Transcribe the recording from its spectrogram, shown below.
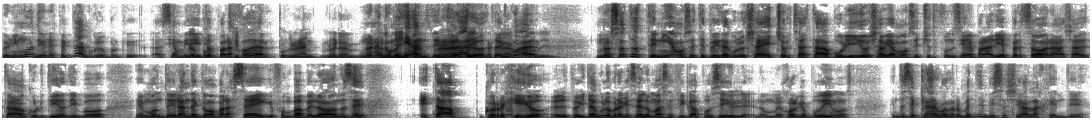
pero ninguno tenía un espectáculo, porque hacían videitos por- para sí, joder. por- Porque no eran, no eran, No eran comediantes, no eran claro, artistas, tal cual. Nosotros teníamos este espectáculo ya hecho, ya estaba pulido, ya habíamos hecho funciones para 10 personas, ya estaba curtido, tipo, en Montegrande actuamos para 6, que fue un papelón. Entonces, estaba corregido el espectáculo para que sea lo más eficaz posible, lo mejor que pudimos. Entonces, claro, cuando de repente empieza a llegar la gente,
